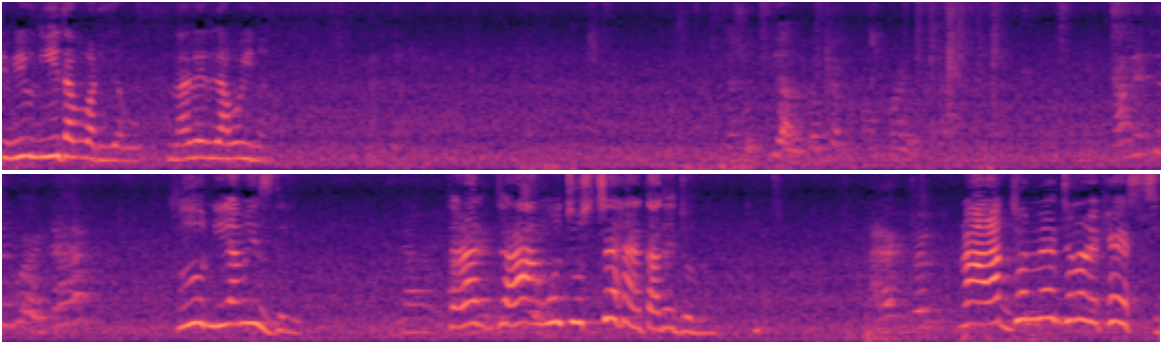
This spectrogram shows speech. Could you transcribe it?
রিভিউ নিয়ে যাব বাড়ি যাব। নাহলে যাবোই না। শুধু নিরামিষ দিই যারা যারা আঙুল চুষছে হ্যাঁ তাদের জন্য। না আর একজনের জন্য রেখে এসেছি।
